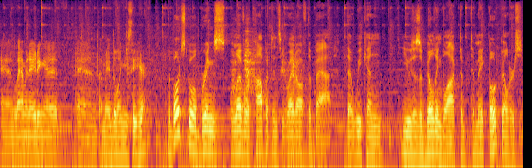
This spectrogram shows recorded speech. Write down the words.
and laminating it and I made the one you see here. The boat school brings a level of competency right off the bat that we can use as a building block to, to make boat builders.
